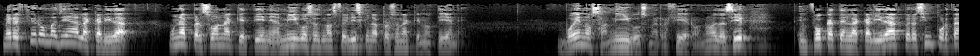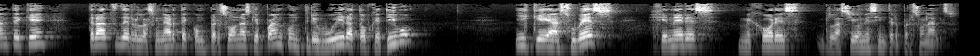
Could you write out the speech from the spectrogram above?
Me refiero más bien a la caridad. Una persona que tiene amigos es más feliz que una persona que no tiene. Buenos amigos me refiero, ¿no? Es decir, enfócate en la calidad, pero es importante que trates de relacionarte con personas que puedan contribuir a tu objetivo y que a su vez generes mejores relaciones interpersonales.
